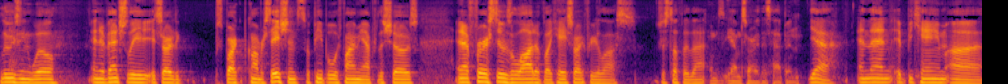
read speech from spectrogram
losing Will. And eventually it started to spark up conversations. So people would find me after the shows. And at first it was a lot of like, hey, sorry for your loss. Just stuff like that. I'm, yeah, I'm sorry this happened. Yeah. And then it became, uh,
